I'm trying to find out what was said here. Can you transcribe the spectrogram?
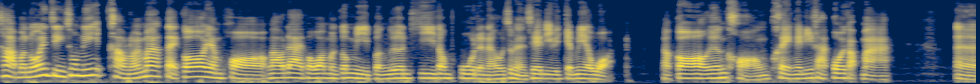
ข่าวมันน้อยจริงช่วงนี้ข่าวน้อยมาก แต่ก็ยังพอเล่าได้เพราะว่ามันก็มีบางเรื่องที่ต้องพูดนะคุณผู้ชมอย่างเช่นอีวิทเกมมี่อวอร์ดแล้วก็เรื่องของเพลงไอ้นี้ทาโก้กลับมา เออ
